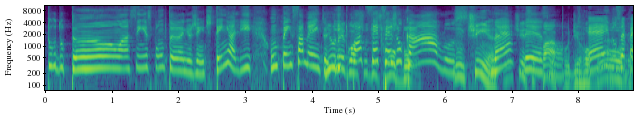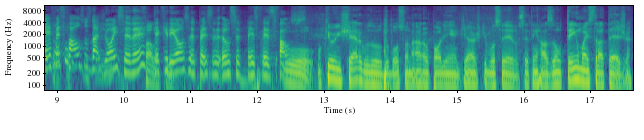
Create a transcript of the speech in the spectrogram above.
tudo tão assim espontâneo, gente. Tem ali um pensamento. E, o e pode ser que seja o Carlos. Não tinha? Né? Não tinha esse papo de robô. É, e dos CPFs falsos da Joyce, né? Fala, que criou os CPFs, falsos. O, o, que eu enxergo do, do Bolsonaro, Paulinho, aqui, acho que você, você tem razão, tem uma estratégia.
